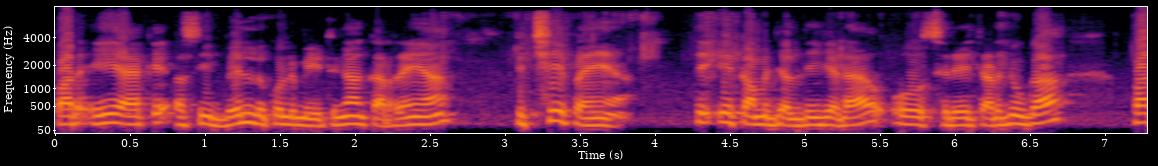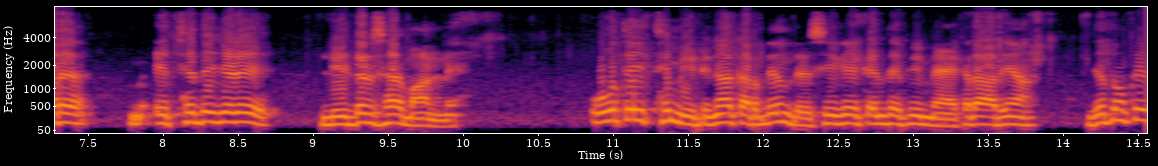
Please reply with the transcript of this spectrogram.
ਪਰ ਇਹ ਹੈ ਕਿ ਅਸੀਂ ਬਿਲਕੁਲ ਮੀਟਿੰਗਾਂ ਕਰ ਰਹੇ ਹਾਂ, ਪਿੱਛੇ ਪਏ ਹਾਂ ਤੇ ਇਹ ਕੰਮ ਜਲਦੀ ਜਿਹੜਾ, ਉਹ ਸਿਰੇ ਚੜ ਜਾਊਗਾ। ਪਰ ਇੱਥੇ ਦੇ ਜਿਹੜੇ ਲੀਡਰ ਸਾਹਿਬਾਨ ਨੇ, ਉਹ ਤੇ ਇੱਥੇ ਮੀਟਿੰਗਾਂ ਕਰਦੇ ਹੁੰਦੇ ਸੀਗੇ, ਕਹਿੰਦੇ ਵੀ ਮੈਂ ਕਰਾ ਰਿਹਾ। ਜਦੋਂ ਕਿ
